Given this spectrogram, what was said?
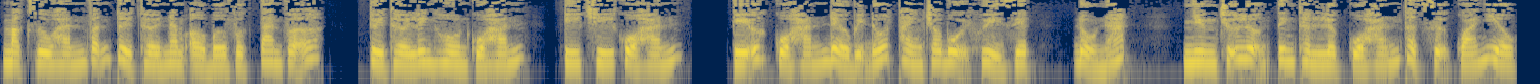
mặc dù hắn vẫn tùy thời nằm ở bờ vực tan vỡ, tùy thời linh hồn của hắn, ý chí của hắn, ký ức của hắn đều bị đốt thành cho bụi hủy diệt, đổ nát. Nhưng chữ lượng tinh thần lực của hắn thật sự quá nhiều.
